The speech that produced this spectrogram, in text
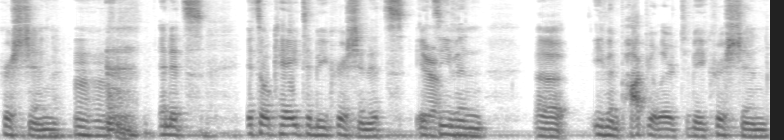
Christian, and it's it's okay to be Christian. It's it's Yeah. even uh, even popular to be Christian,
